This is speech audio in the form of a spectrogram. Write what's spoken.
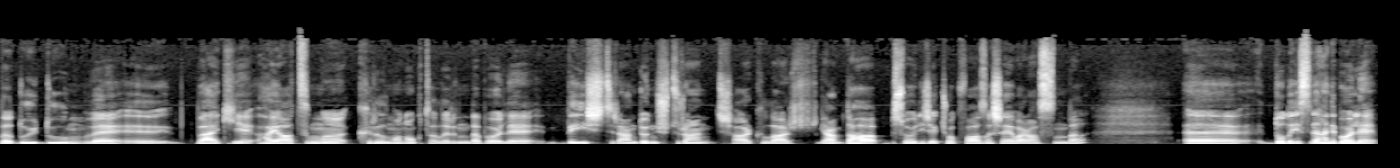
da duyduğum ve e, belki hayatımı kırılma noktalarında böyle değiştiren, dönüştüren şarkılar. Yani daha söyleyecek çok fazla şey var aslında. E, dolayısıyla hani böyle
